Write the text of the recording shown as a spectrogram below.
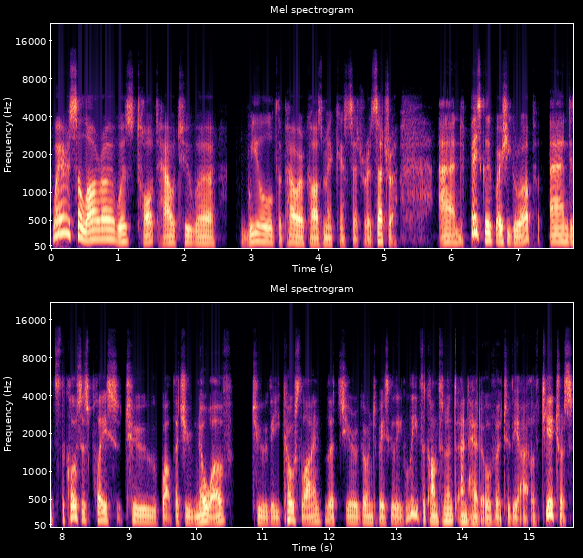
where Solara was taught how to uh, wield the power cosmic, etc., etc and basically where she grew up and it's the closest place to well that you know of to the coastline that you're going to basically leave the continent and head over to the Isle of Tietrus.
